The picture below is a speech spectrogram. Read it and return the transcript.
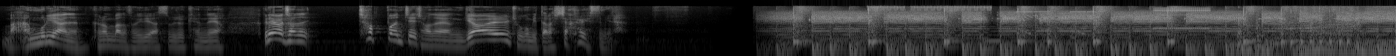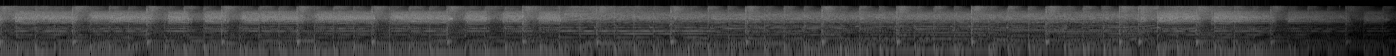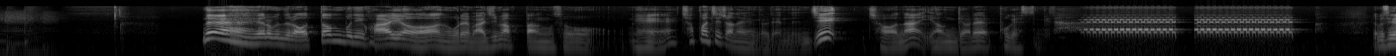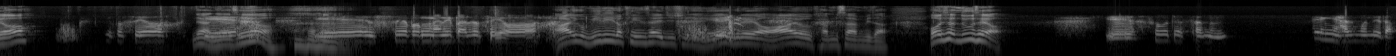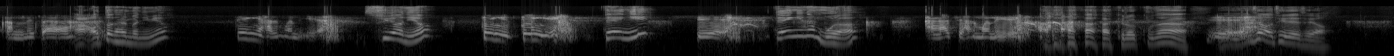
마무리하는 그런 방송이 되었으면 좋겠네요. 그래요. 저는 첫 번째 전화 연결 조금 이따가 시작하겠습니다. 네, 여러분들 어떤 분이 과연 올해 마지막 방송에 첫 번째 전화 연결됐는지 전화 연결해 보겠습니다. 여보세요? 여보세요. 네, 안녕하세요. 예, 예, 새해 복 많이 받으세요. 아이고 미리 이렇게 인사해 주시네. 예, 그래요. 아유, 감사합니다. 어디서 누구세요? 예, 서울에 사는 땡이 할머니라고 합니다. 아, 어떤 할머님이요? 땡이 할머니예요. 수연이요? 땡이, 땡이. 땡이? 예, 땡이는 뭐야? 강아지 할머니예요. 아, 그렇구나. 예. 연세 어떻게 되세요?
